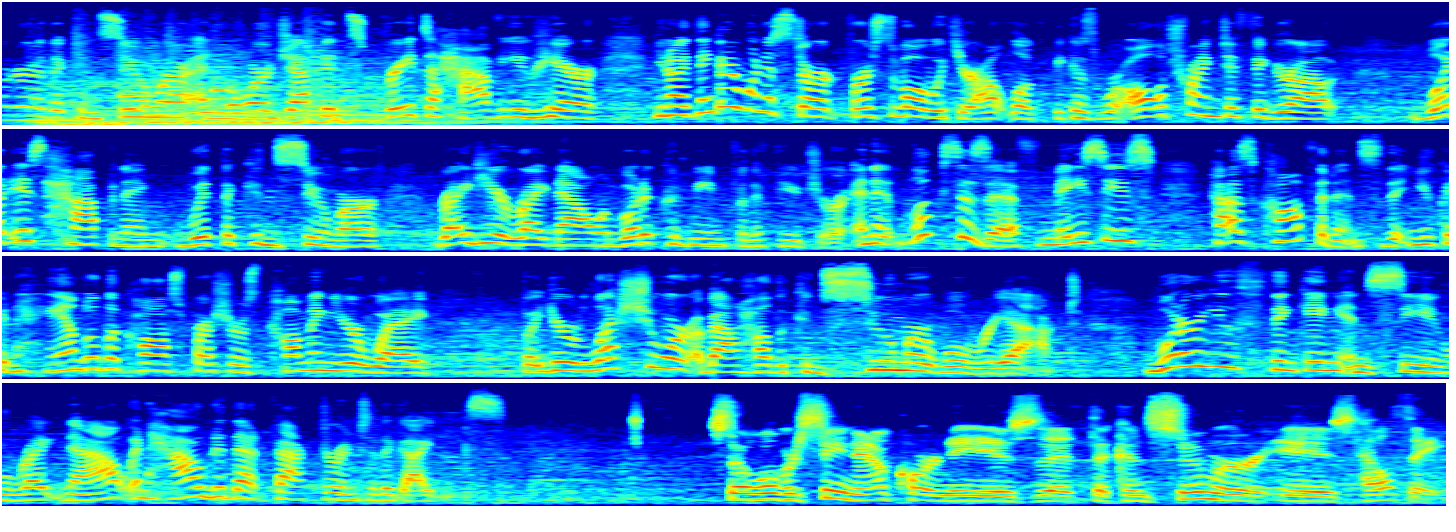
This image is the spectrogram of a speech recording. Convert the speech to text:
The consumer and more. Jeff, it's great to have you here. You know, I think I want to start, first of all, with your outlook because we're all trying to figure out what is happening with the consumer right here, right now, and what it could mean for the future. And it looks as if Macy's has confidence that you can handle the cost pressures coming your way, but you're less sure about how the consumer will react. What are you thinking and seeing right now, and how did that factor into the guidance? So, what we're seeing now, Courtney, is that the consumer is healthy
